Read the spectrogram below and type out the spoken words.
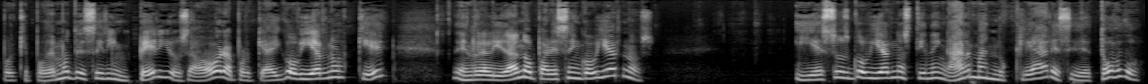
porque podemos decir imperios ahora, porque hay gobiernos que en realidad no parecen gobiernos. Y esos gobiernos tienen armas nucleares y de todo.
